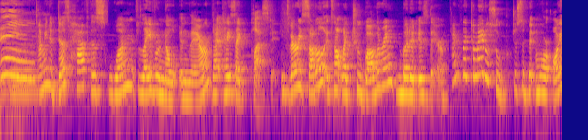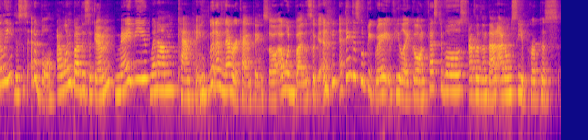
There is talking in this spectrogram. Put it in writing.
I mean, it does have this one flavor note in there that tastes like plastic. It's very subtle. It's not like too bothering, but it is there. Kind of like tomato soup, just a bit more oily. This is edible. I wouldn't buy this again. Maybe when I'm camping, but I'm never camping, so I wouldn't buy this again. I think this would be great if you like go on festivals. Other than that, I don't see a purpose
